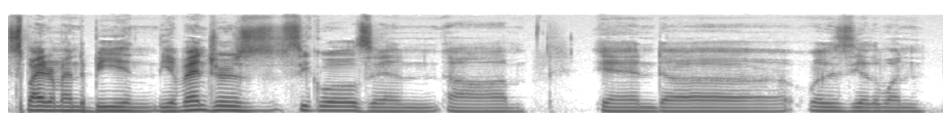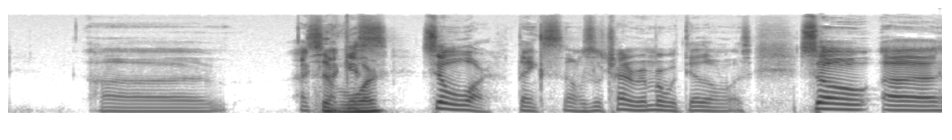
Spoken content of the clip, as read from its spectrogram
Spider-Man to be in the Avengers sequels and um, and uh, what is the other one? Uh, I, Civil I War? Civil War. Thanks. I was trying to remember what the other one was. So, uh,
